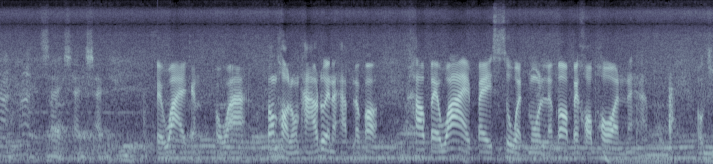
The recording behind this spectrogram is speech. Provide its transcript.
นานมากใช่ใช่ใช่ไปไหว้กัน เพราะว่าต้องถอดรองเท้าด้วยนะครับ แล้วก็เข้าไปไหว้ไปสวดมนต์แล้วก็ไปขอพรนะครับ โอเค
